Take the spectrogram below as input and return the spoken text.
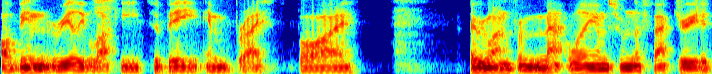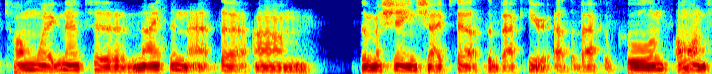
I've been really lucky to be embraced by everyone from Matt Williams from the factory to Tom Wegner to Nathan at the um the machine shapes out the back here at the back of Coolum. I'm on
